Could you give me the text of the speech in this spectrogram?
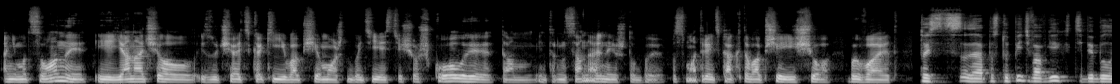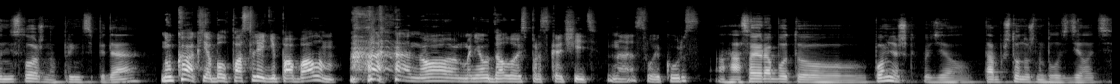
анимационные, и я начал изучать, какие вообще, может быть, есть еще школы, там, интернациональные, чтобы посмотреть, как это вообще еще бывает. То есть э, поступить в ВГИК тебе было несложно, в принципе, да? Ну как, я был последний по баллам, но мне удалось проскочить на свой курс. Ага, а свою работу помнишь, какую делал? Там что нужно было сделать?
